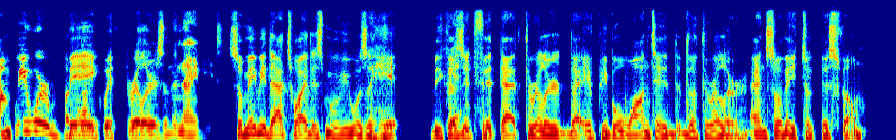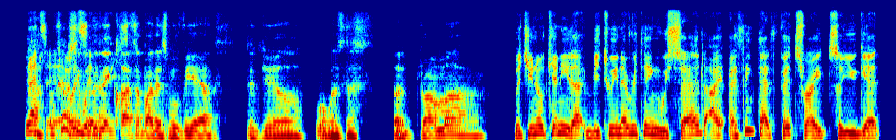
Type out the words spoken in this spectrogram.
Um, we were big with thrillers in the '90s. So maybe that's why this movie was a hit because it fit that thriller that if people wanted the thriller, and so they took this film. Yeah, I'm trying to see what did they classify this movie as? Did you? What was this? A drama? But you know, Kenny, that between everything we said, I, I think that fits, right? So you get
